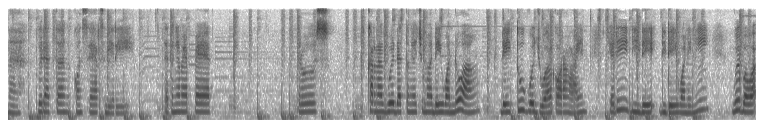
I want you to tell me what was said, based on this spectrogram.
Nah gue datang ke konser sendiri. Datangnya mepet. Terus karena gue datangnya cuma day one doang day 2 gue jual ke orang lain. Jadi di day, di day one ini gue bawa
